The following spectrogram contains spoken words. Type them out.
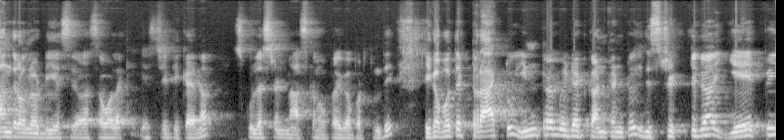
ఆంధ్రలో డిఎస్సి రాసే వాళ్ళకి ఎస్జిటికైనా స్కూల్ అసిస్టెంట్ మ్యాథ్స్ కైనా ఉపయోగపడుతుంది. ఇకపోతే ట్రాక్ టు ఇంటర్మీడియట్ కంటెంట్ ఇది స్ట్రిక్ట్గా ఏపీ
